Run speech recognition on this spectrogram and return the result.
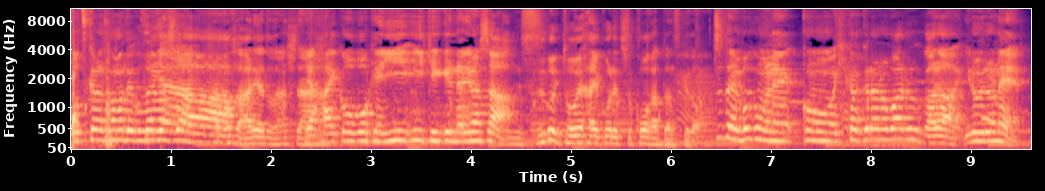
お疲れ様でございました。ありがとうございました。いや廃校冒険いいいい経験になりました。すごい遠い廃校でちょっと怖かったんですけど。ちょっとね僕もねこのヒカクラのワールドからいろいろね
